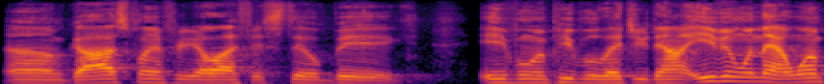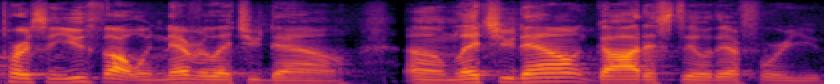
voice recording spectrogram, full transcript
Um, God's plan for your life is still big. Even when people let you down, even when that one person you thought would never let you down um, let you down, God is still there for you.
